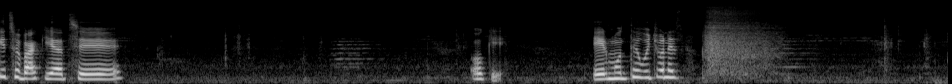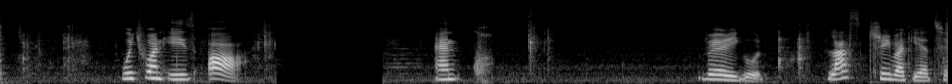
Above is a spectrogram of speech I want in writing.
কিছু বাকি আছে ওকে এর মধ্যে which one is which one is A and very good last three বাকি আছে.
